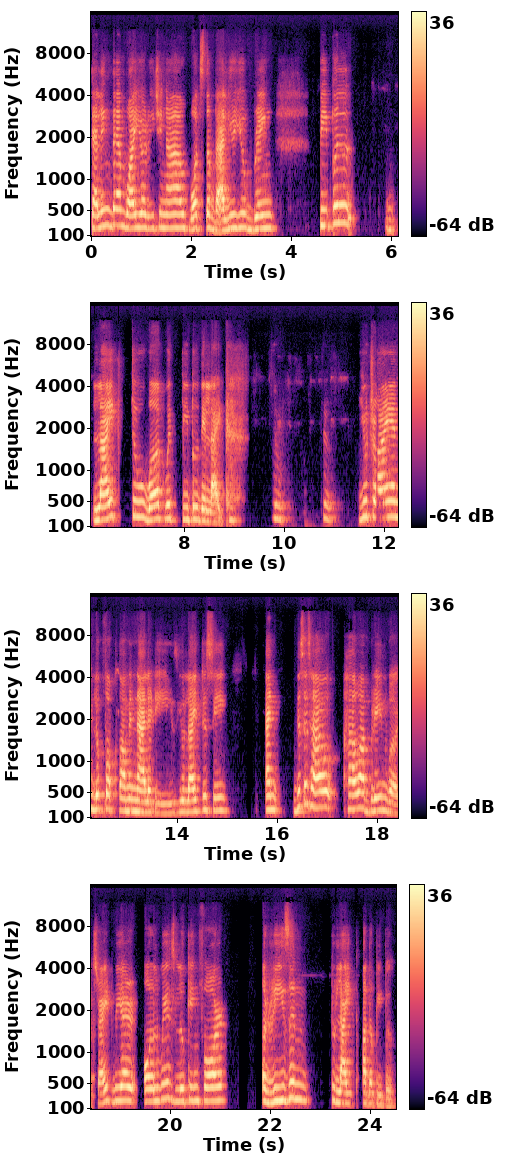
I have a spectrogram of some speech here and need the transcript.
telling them why you're reaching out, what's the value you bring, people like to work with people they like. True. True. You try and look for commonalities. You like to see, and this is how how our brain works, right? We are always looking for a reason to like other people.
